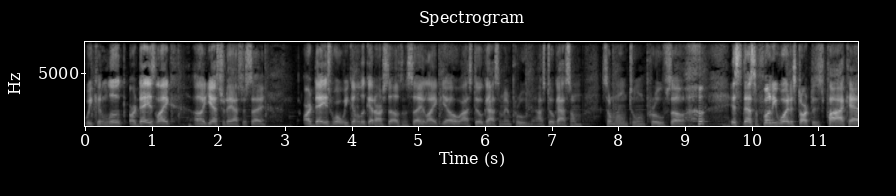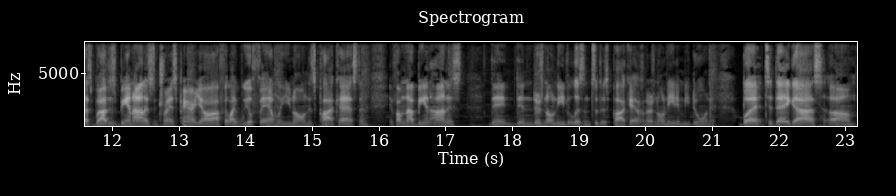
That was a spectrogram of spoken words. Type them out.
we can look, or days like uh, yesterday, I should say, are days where we can look at ourselves and say like, "Yo, I still got some improvement. I still got some some room to improve." So it's that's a funny way to start this podcast, but I just being honest and transparent, y'all. I feel like we a family, you know, on this podcast, and if I'm not being honest then then there's no need to listen to this podcast and there's no need in me doing it. But today, guys, um,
